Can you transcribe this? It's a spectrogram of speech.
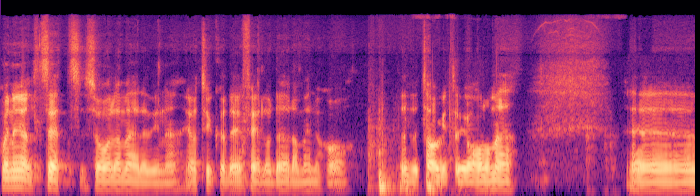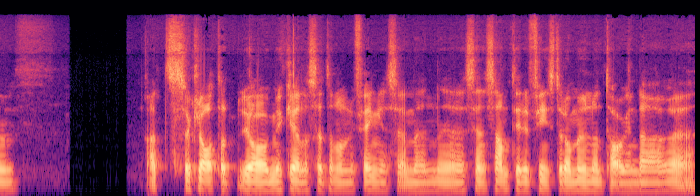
generellt sett så håller jag med dig Vinne. Jag tycker det är fel att döda människor överhuvudtaget och jag håller med. Eh, att såklart att jag mycket hellre sätter någon i fängelse men eh, sen samtidigt finns det de undantagen där eh,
